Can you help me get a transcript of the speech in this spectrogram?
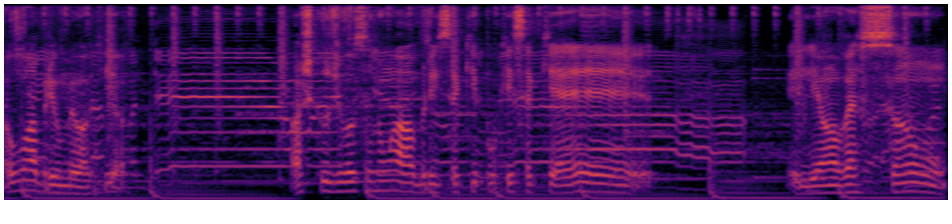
Eu vou abrir o meu aqui, ó. Acho que o de vocês não abre isso aqui porque isso aqui é ele é uma versão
